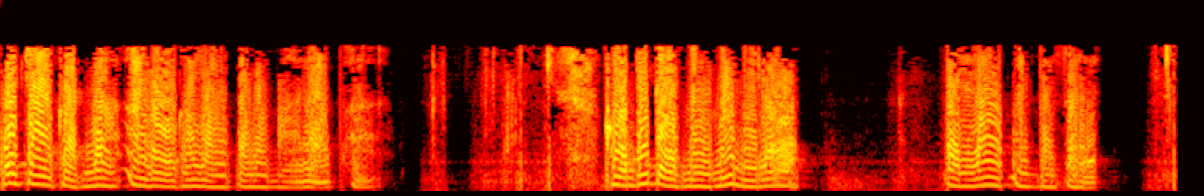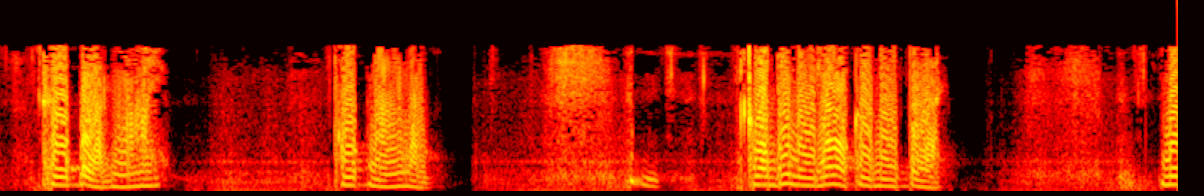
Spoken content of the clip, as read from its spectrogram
พระเจ้าตรัสว่าอโลคยาปรมาลาภาคนที่เกิดมาไม่มีโลกเป็นลาภอันประเสริฐ คือปวดร้ายทุกน้อยลงคนที่มีโรคก็มีปวดมี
